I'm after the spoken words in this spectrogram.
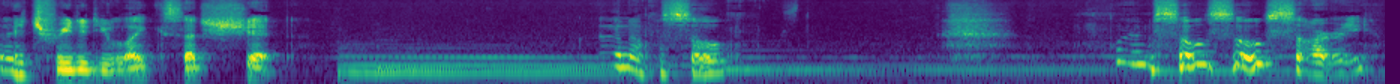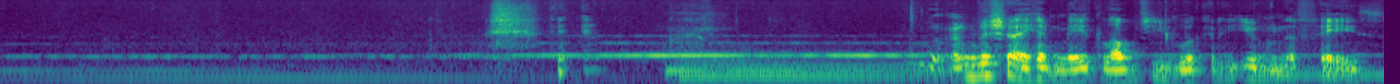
I treated you like such shit. And I'm so I'm so so sorry. I wish I had made love to you looking at you in the face.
